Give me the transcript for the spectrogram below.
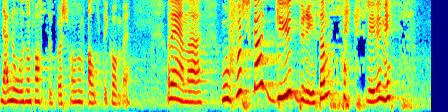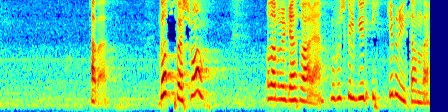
Det er noen sånn faste spørsmål som alltid kommer. Og det ene er Hvorfor skal Gud bry seg om sexlivet mitt? Jeg bare, Godt spørsmål. Og da bruker jeg svaret Hvorfor skulle Gud ikke bry seg om det?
